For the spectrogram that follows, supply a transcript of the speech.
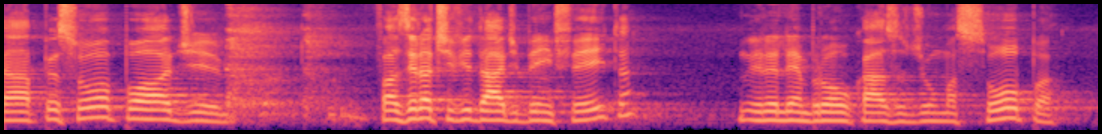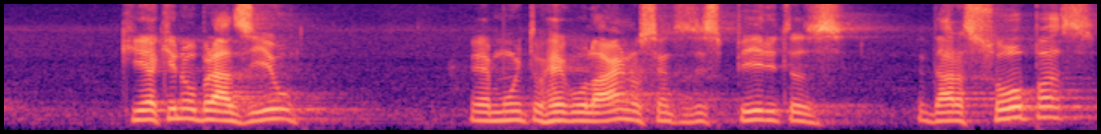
a pessoa pode fazer atividade bem feita. Ele lembrou o caso de uma sopa que aqui no Brasil é muito regular nos centros espíritas dar sopas,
